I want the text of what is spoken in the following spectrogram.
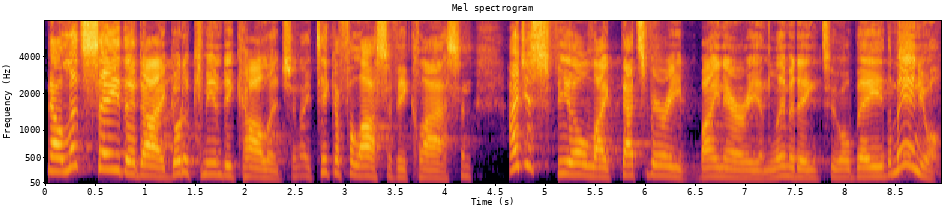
Now, let's say that I go to community college and I take a philosophy class, and I just feel like that's very binary and limiting to obey the manual.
